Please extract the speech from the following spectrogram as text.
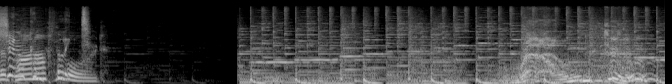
Mission pawn off the complete. board. Round two.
